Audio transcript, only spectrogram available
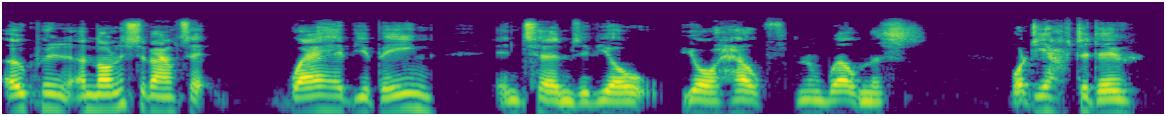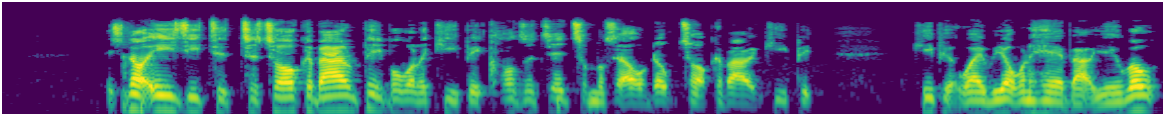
open and honest about it. Where have you been in terms of your your health and wellness? What do you have to do? It's not easy to, to talk about. People want to keep it closeted. Some will say, "Oh, don't talk about it. Keep it keep it away. We don't want to hear about you." Well,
